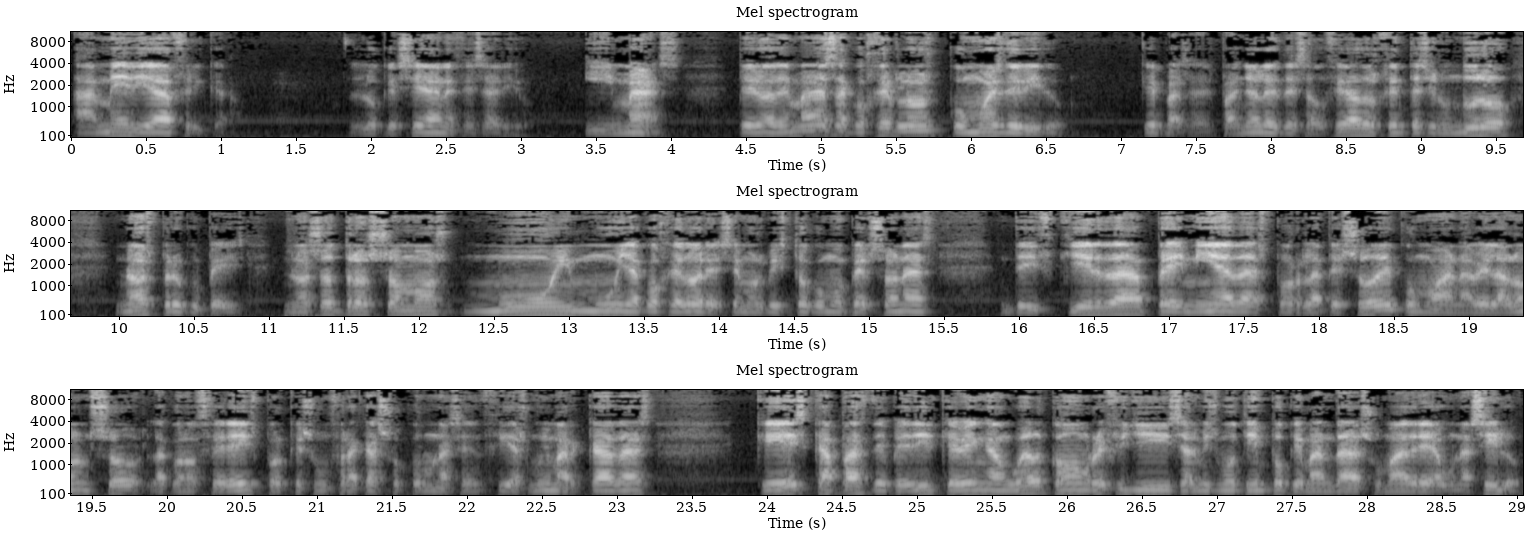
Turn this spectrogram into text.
a media África, lo que sea necesario, y más, pero además acogerlos como es debido. ¿Qué pasa? Españoles desahuciados, gente sin un duro, no os preocupéis. Nosotros somos muy, muy acogedores. Hemos visto como personas de izquierda premiadas por la PSOE, como Anabel Alonso, la conoceréis porque es un fracaso con unas encías muy marcadas, que es capaz de pedir que vengan welcome refugees al mismo tiempo que manda a su madre a un asilo.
